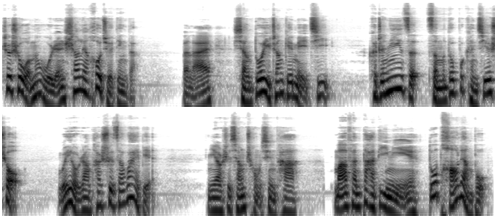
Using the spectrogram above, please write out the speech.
这是我们五人商量后决定的。本来想多一张给美姬，可这妮子怎么都不肯接受，唯有让她睡在外边。你要是想宠幸她，麻烦大帝你多跑两步。”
